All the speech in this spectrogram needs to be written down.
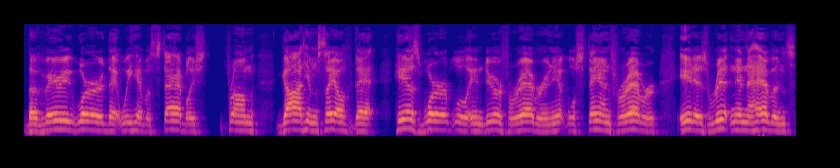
The very word that we have established from God Himself that his word will endure forever and it will stand forever. It is written in the heavens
